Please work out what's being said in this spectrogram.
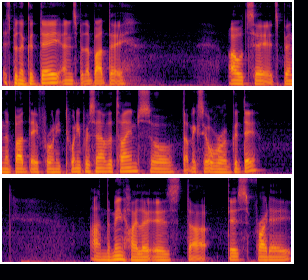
it's been a good day and it's been a bad day. I would say it's been a bad day for only 20% of the time, so that makes it over a good day. And the main highlight is that this Friday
